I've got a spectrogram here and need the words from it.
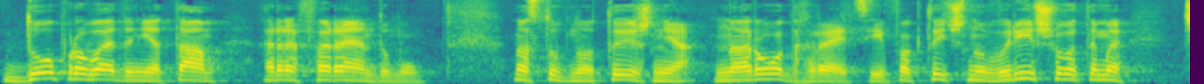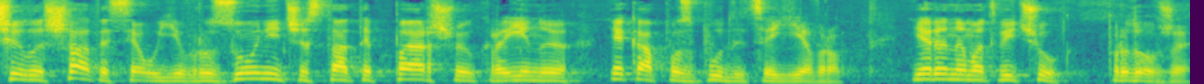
до проведення там референдуму. Наступного тижня народ Греції фактично вирішуватиме, чи лишатися у єврозоні, чи стати першою країною, яка позбудеться євро. Ярина Матвійчук продовжує.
